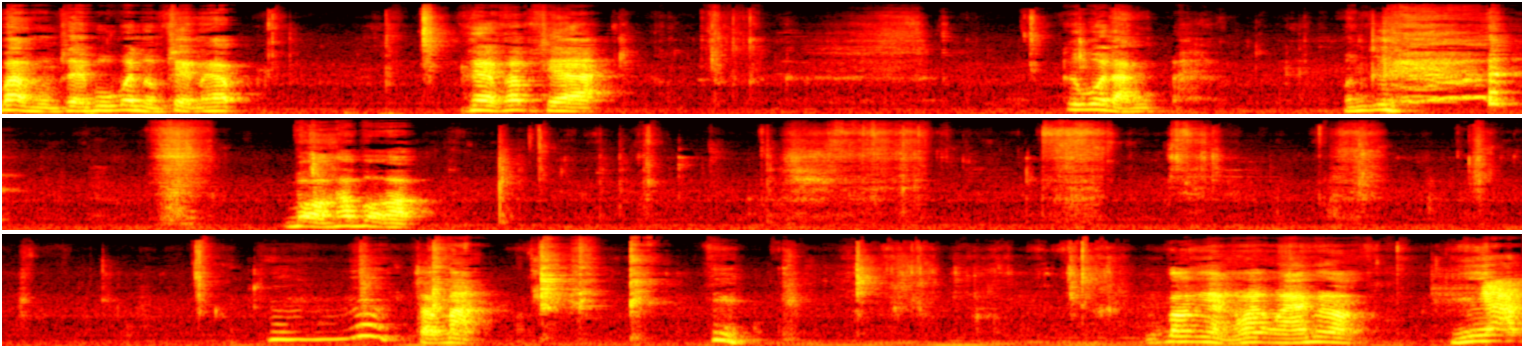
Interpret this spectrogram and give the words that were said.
บ้านผมใส่ผู้เป็นขนมเส้นนะครับใช่ครับเชียร์คือว่าดัง มันคือ บอกครับบอกสมัครบางอย่างมากมายพี่น้องงับ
